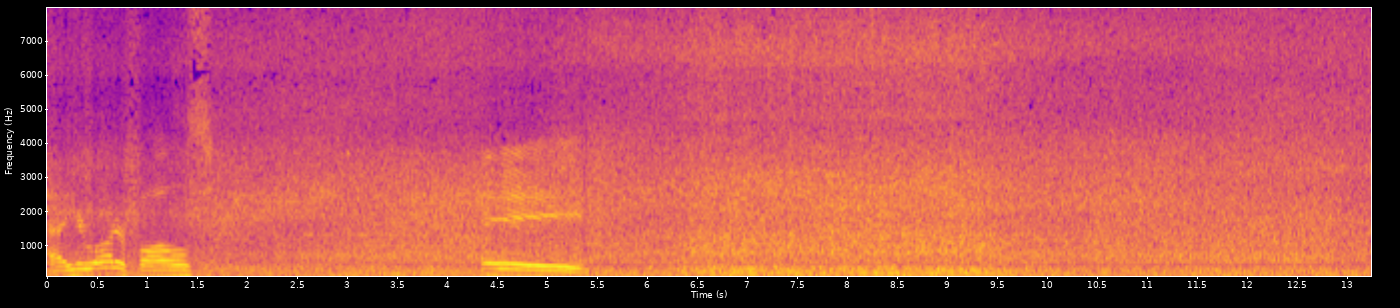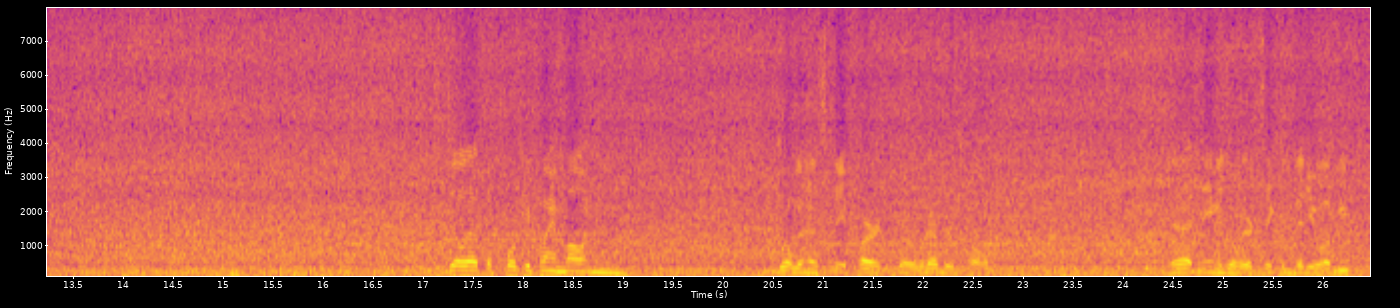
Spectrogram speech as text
I hear waterfalls. Hey. Still at the Porcupine Mountain Wilderness State Park or whatever it's called. Yeah, that name is over there taking video of me.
